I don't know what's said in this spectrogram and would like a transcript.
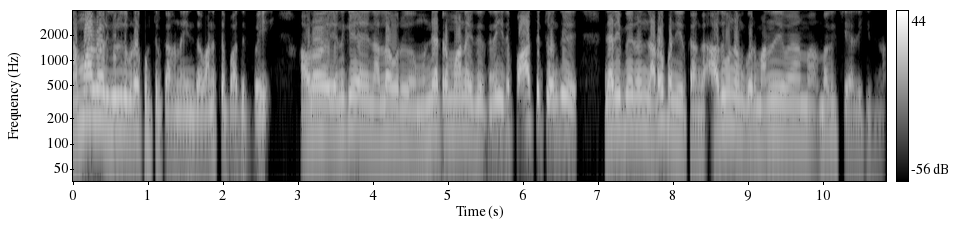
நம்மாழ்வார் விருது கூட கொடுத்துருக்காங்கண்ணா இந்த வனத்தை பார்த்துட்டு போய். அவ்வளோ எனக்கே நல்ல ஒரு முன்னேற்றமான இது இருக்குது. இதை பார்த்துட்டு வந்து நிறைய பேர் வந்து நடவு பண்ணியிருக்காங்க. அதுவும் நமக்கு ஒரு மன மகிழ்ச்சி அளிக்குதுண்ணா.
